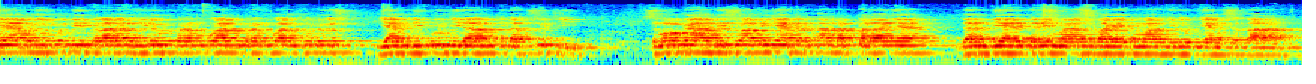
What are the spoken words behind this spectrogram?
ia mengikuti teladan hidup perempuan-perempuan kudus yang dipuji dalam kitab suci. Semoga hati suaminya tertambat padanya dan dia diterima sebagai teman hidup yang setara.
